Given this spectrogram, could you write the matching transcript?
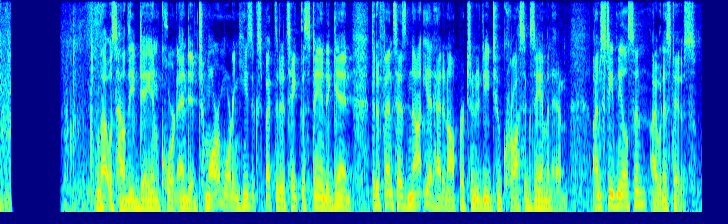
Well, that was how the day in court ended. Tomorrow morning, he's expected to take the stand again. The defense has not yet had an opportunity to cross-examine him. I'm Steve Nielsen, Eyewitness News.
